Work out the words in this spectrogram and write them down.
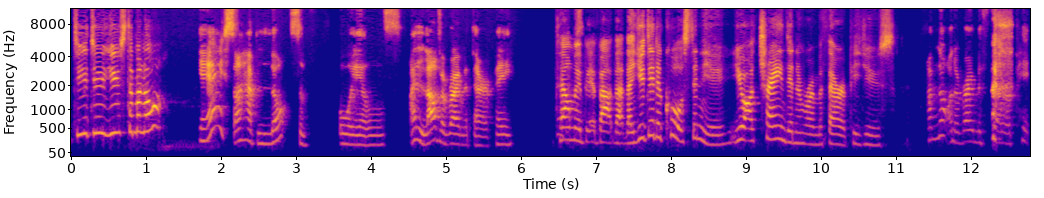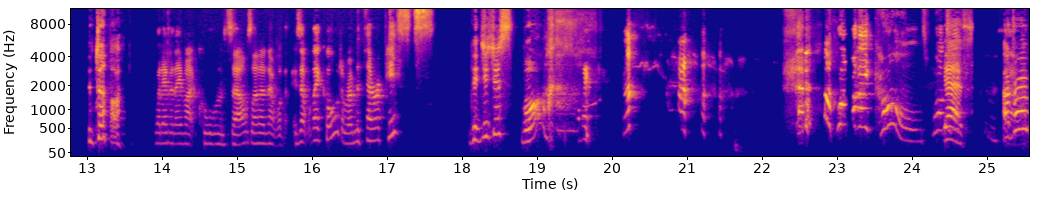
do you do use them a lot? Yes i have lots of oils. I love aromatherapy. Tell me a bit about that then. You did a course didn't you? You are trained in aromatherapy use. I'm not an aromatherapist. No. Whatever they might call themselves. I don't know what is that what they're called? Aromatherapists? did you just what What are they called? What yes they called?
